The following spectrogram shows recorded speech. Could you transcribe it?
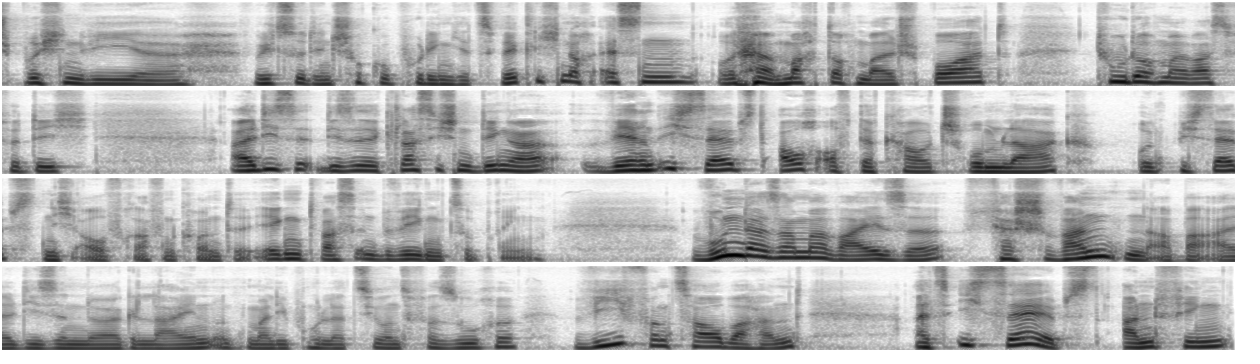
Sprüchen wie, äh, willst du den Schokopudding jetzt wirklich noch essen? Oder mach doch mal Sport, tu doch mal was für dich. All diese, diese klassischen Dinger, während ich selbst auch auf der Couch rumlag und mich selbst nicht aufraffen konnte, irgendwas in Bewegung zu bringen. Wundersamerweise verschwanden aber all diese Nörgeleien und Manipulationsversuche wie von Zauberhand, als ich selbst anfing,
